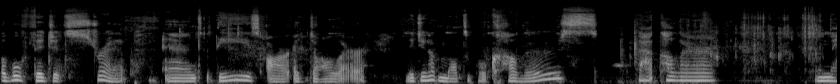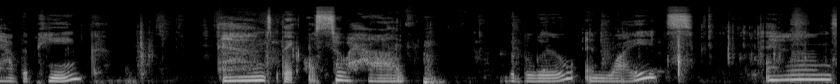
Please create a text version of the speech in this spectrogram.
bubble fidget strip, and these are a dollar. They do have multiple colors. That color, and they have the pink, and they also have the blue and white, and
